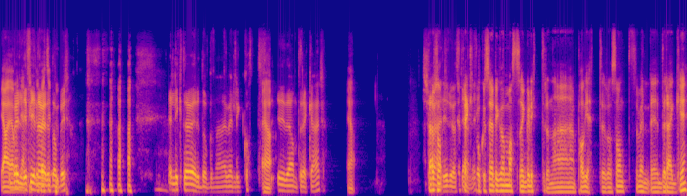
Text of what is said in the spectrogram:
Ja, ja, veldig fine øredobber. jeg likte øredobbene veldig godt ja. i det antrekket her. Ja. Det er sånn effektfokusert. Liksom, masse glitrende paljetter og sånt. Veldig draggy.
